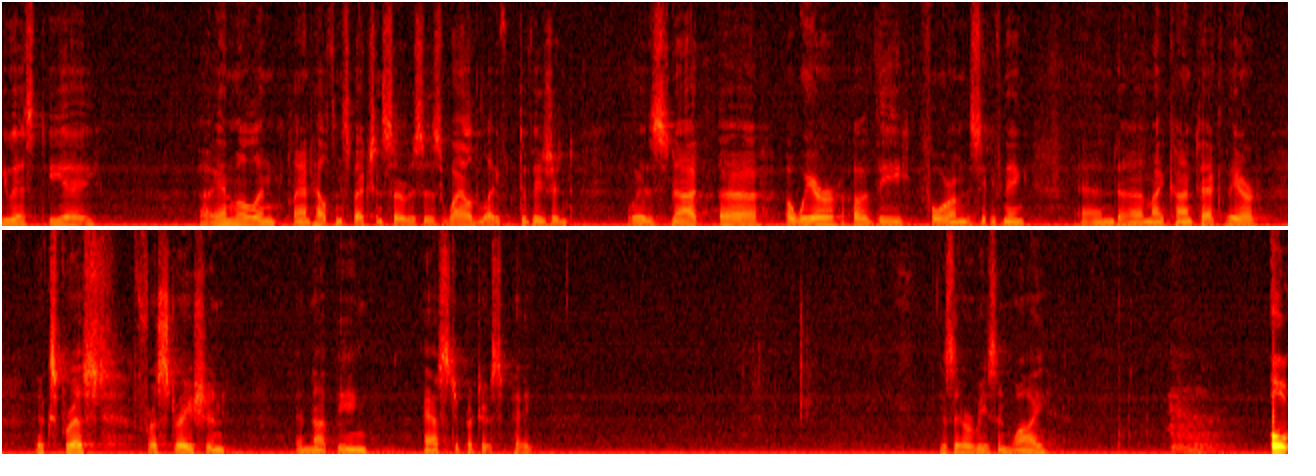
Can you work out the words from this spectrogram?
USDA uh, Animal and Plant Health Inspection Services Wildlife Division was not uh, aware of the forum this evening, and uh, my contact there expressed frustration in not being asked to participate. Is there a reason why? Oh,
